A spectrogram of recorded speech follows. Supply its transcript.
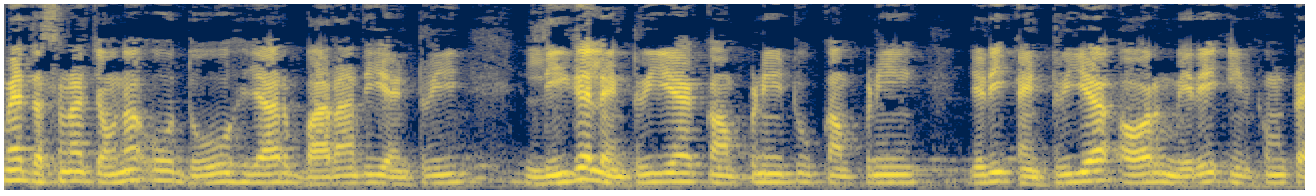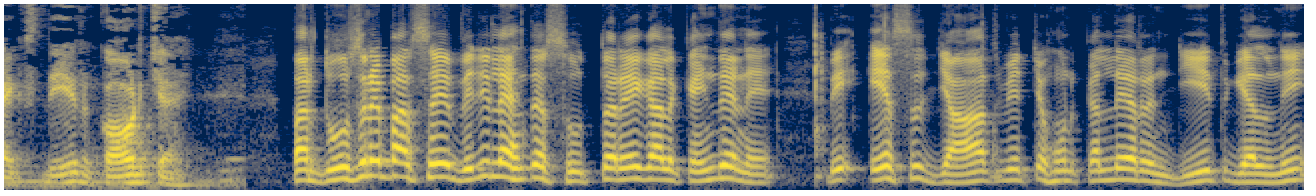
ਮੈਂ ਦੱਸਣਾ ਚਾਹੁੰਦਾ, ਉਹ 2012 ਦੀ ਐਂਟਰੀ, ਲੀਗਲ ਐਂਟਰੀ ਹੈ, ਕੰਪਨੀ ਟੂ ਕੰਪਨੀ ਜਿਹੜੀ ਐਂਟਰੀ ਹੈ ਔਰ ਮੇਰੇ ਇਨਕਮ ਟੈਕਸ ਦੇ ਰਿਕਾਰਡ 'ਚ ਹੈ। ਪਰ ਦੂਸਰੇ ਪਾਸੇ ਵਿਜੀਲੈਂਸ ਦੇ ਸੂਤਰ ਇਹ ਗੱਲ ਕਹਿੰਦੇ ਨੇ ਵੀ ਇਸ ਜਾਂਚ ਵਿੱਚ ਹੁਣ ਕੱਲੇ ਰਣਜੀਤ ਗਿੱਲ ਨਹੀਂ,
